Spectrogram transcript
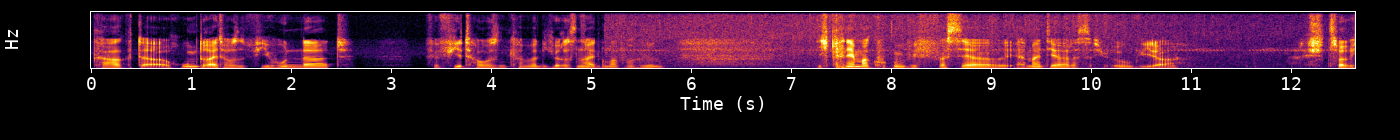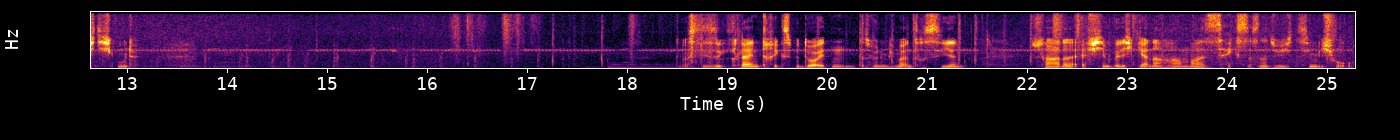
Charakter, Ruhm 3400. Für 4000 können wir die Gerissenheit nochmal verhöhen. Ich kann ja mal gucken, wie, was der, er meint ja, dass ich irgendwie da, der Schütz war richtig gut. Was diese kleinen Tricks bedeuten, das würde mich mal interessieren. Schade, Äffchen würde ich gerne haben, aber 6 ist natürlich ziemlich hoch.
